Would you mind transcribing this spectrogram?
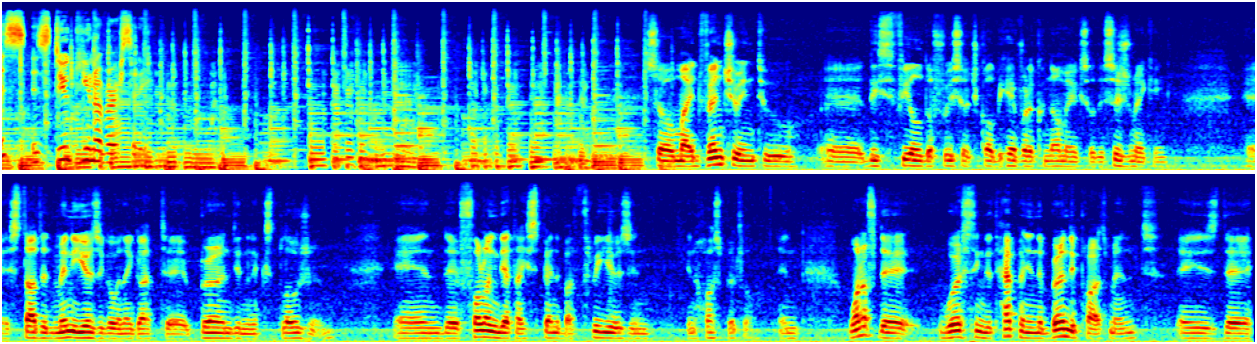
This is Duke University. So my adventure into uh, this field of research called behavioral economics or decision making uh, started many years ago when I got uh, burned in an explosion, and uh, following that I spent about three years in in hospital. And one of the worst things that happened in the burn department is the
